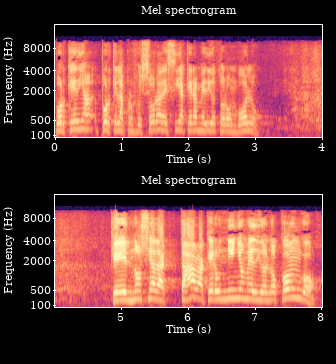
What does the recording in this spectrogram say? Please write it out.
porque, porque la profesora decía que era medio torombolo. Que él no se adaptaba, que era un niño medio locongo.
